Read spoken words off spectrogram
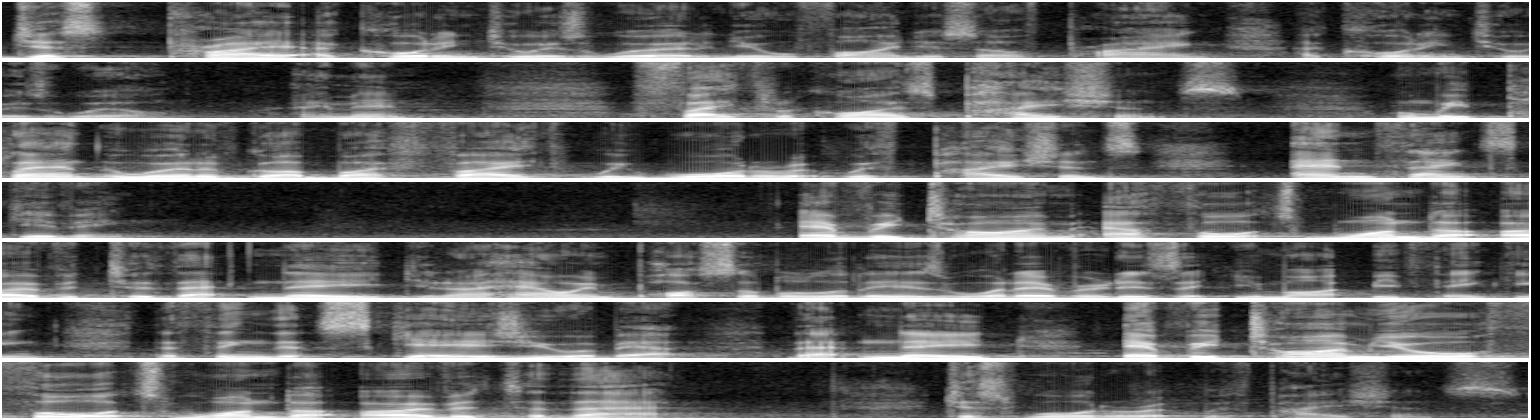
Just pray according to His word, and you'll find yourself praying according to His will. Amen? Faith requires patience. When we plant the word of God by faith, we water it with patience and thanksgiving every time our thoughts wander over to that need, you know, how impossible it is, whatever it is that you might be thinking, the thing that scares you about that need, every time your thoughts wander over to that, just water it with patience.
